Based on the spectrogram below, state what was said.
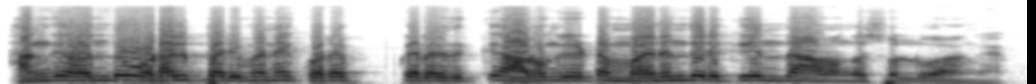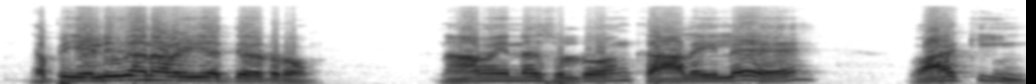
அங்க வந்து உடல் பரிமனை குறைக்கிறதுக்கு அவங்க கிட்ட மருந்து இருக்குன்னு தான் அவங்க சொல்லுவாங்க. அப்ப எளிதான வழியை தேடுறோம். நாம என்ன சொல்றோம்? காலையில வாக்கிங்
